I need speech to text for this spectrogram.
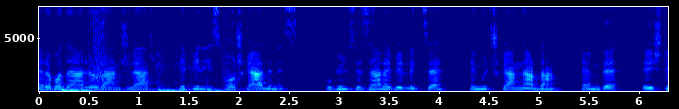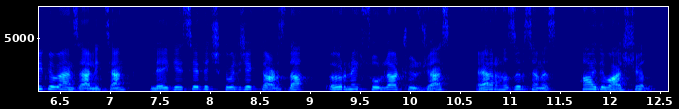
Merhaba değerli öğrenciler, hepiniz hoş geldiniz. Bugün sizlerle birlikte hem üçgenlerden hem de eşlik ve benzerlikten LGS'de çıkabilecek tarzda örnek sorular çözeceğiz. Eğer hazırsanız haydi başlayalım.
